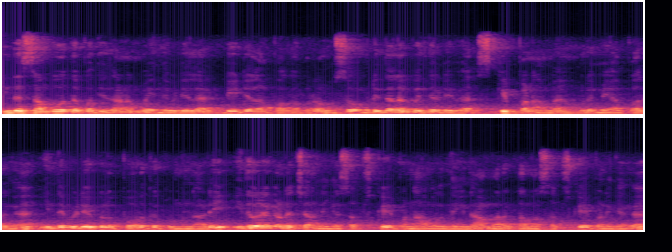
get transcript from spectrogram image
இந்த சம்பவத்தை பற்றி தான் நம்ம இந்த வீடியோவில் டீட்டெயிலாக பார்க்க போகிறோம் ஸோ முடிந்த அளவுக்கு இந்த வீடியோவை ஸ்கிப் பண்ணாமல் முழுமையாக பாருங்கள் இந்த வீடியோக்குள்ளே போகிறதுக்கு முன்னாடி இதுவரைக்கும் சேனல் நீங்கள் சப்ஸ்கிரைப் பண்ணாமல் இருந்தீங்கன்னா மறக்காமல் சப்ஸ்கிரைப் பண்ணிக்கோங்க.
